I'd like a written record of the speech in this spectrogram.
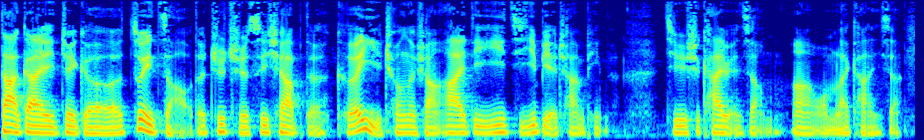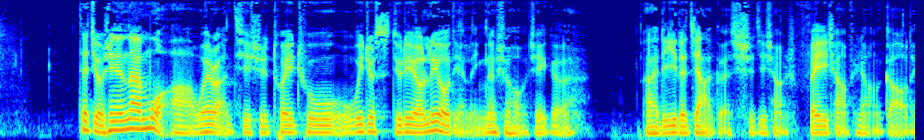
大概这个最早的支持 C Sharp 的，可以称得上 IDE 级别产品的，其实是开源项目啊。我们来看一下，在九十年代末啊，微软其实推出 Visual Studio 六点零的时候，这个 IDE 的价格实际上是非常非常的高的，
